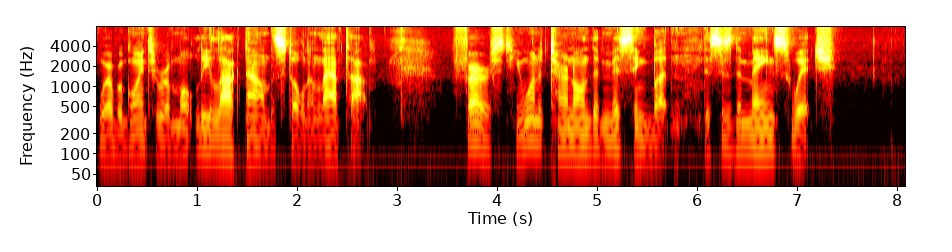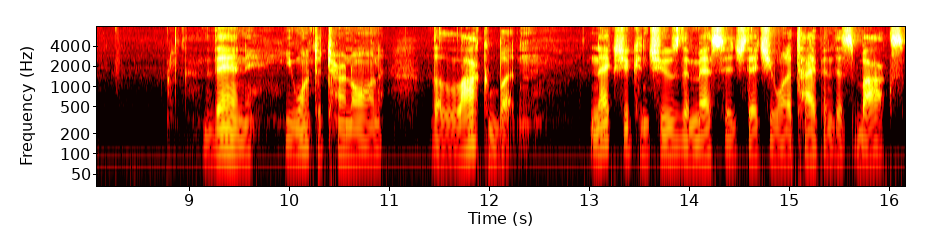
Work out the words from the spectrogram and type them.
where we're going to remotely lock down the stolen laptop. First you want to turn on the missing button. This is the main switch. Then you want to turn on the lock button. Next you can choose the message that you want to type in this box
